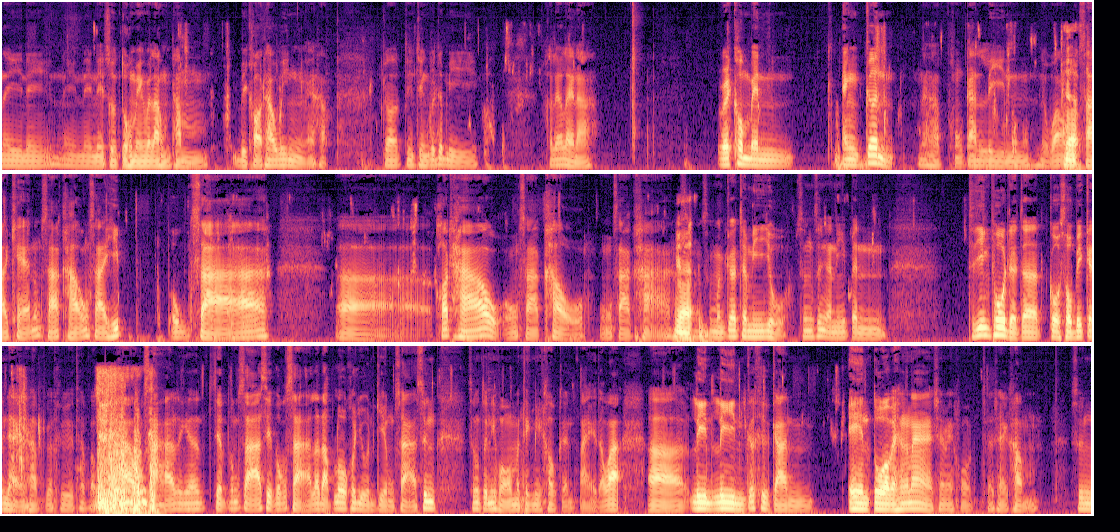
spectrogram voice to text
ในในในในในส่วนตัวผมเองเวลาผมทำวิเคราะห์ท่าวิ่งนะครับ ก็จริง ๆ ก็จะมีเขาเรียกอะไรนะ recommend angle นะครับ ของการลีน หรือว่าครัอบงศาแขนองศาขาองศาฮิป องศาอ่าข้อเท้า องศาเข่า องศาขาเนี่ยซึ่งมันก็จะมีอยู่ ซึ่งซึ่งอันนี้เป็น ถ้ายิ่งพูดเดี๋ยวจะโกโซบิกกันใหญ่นะครับ ก็คือถ้าแบบห้าองศาอะไรเงี้ยเจ็ดองศาสิบองศาระดับโลกเขาอยู่กันกี่องศา ซึ่งซึ่งตัวนี้ผมว่ามันเทคนิคเข้าเกินไป แต่ว่าอ่าลีนลีนก็คือการเอ็นตัวไปข้างหน้าใช่ไหมโค้ดจะใช้คำซึ่ง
